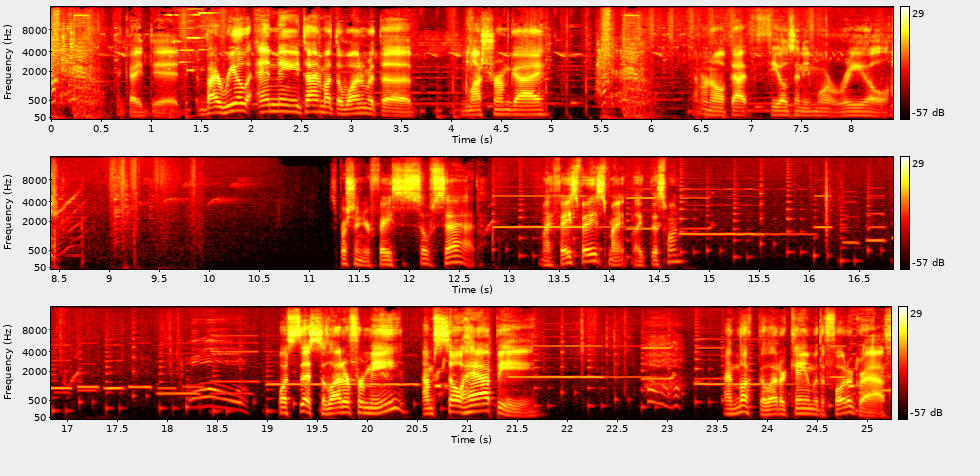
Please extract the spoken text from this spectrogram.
I think I did. And by real ending, you talking about the one with the mushroom guy? I don't know if that feels any more real. Expression on your face is so sad. My face face? My, like this one? What's this, a letter for me? I'm so happy. And look, the letter came with a photograph.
